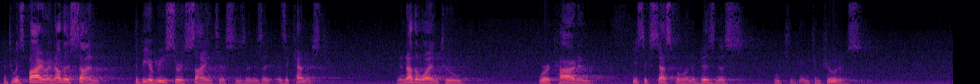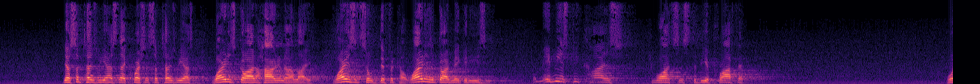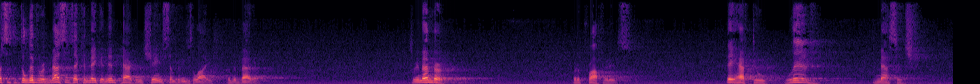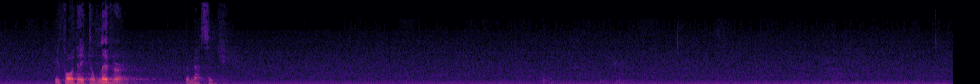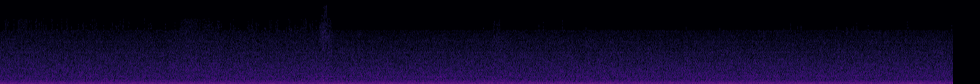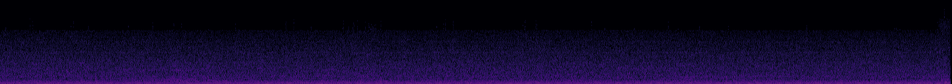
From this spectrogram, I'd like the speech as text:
and to inspire another son to be a research scientist as a, as a, as a chemist, and another one to work hard and be successful in a business in, in computers. Yeah, sometimes we ask that question. Sometimes we ask, why does God harden our life? Why is it so difficult? Why doesn't God make it easy? Well, maybe it's because he wants us to be a prophet. He wants us to deliver a message that can make an impact and change somebody's life for the better. So remember what a prophet is. They have to live the message before they deliver the message.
